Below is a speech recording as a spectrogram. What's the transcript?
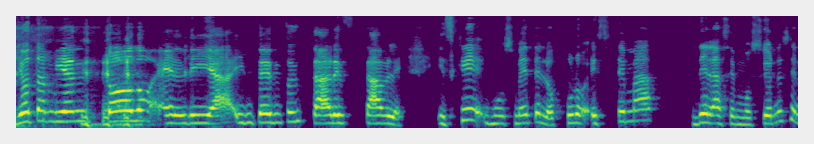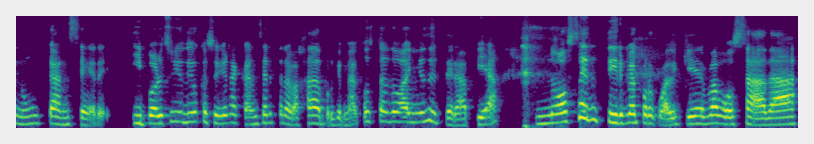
Yo también todo el día intento estar estable. Es que, Musme, te lo juro, este tema de las emociones en un cáncer. Y por eso yo digo que soy una cáncer trabajada, porque me ha costado años de terapia no sentirme por cualquier babosada,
